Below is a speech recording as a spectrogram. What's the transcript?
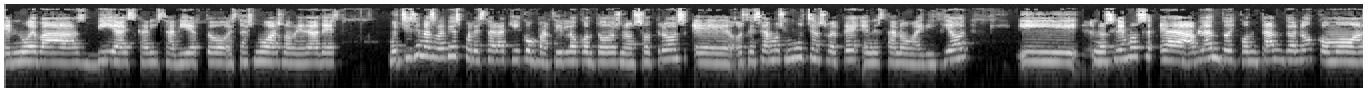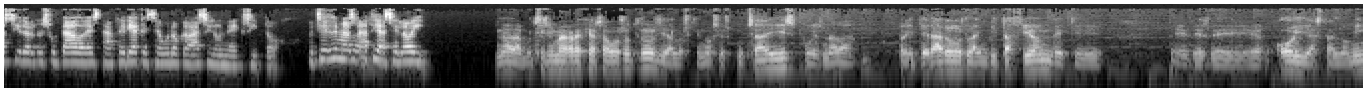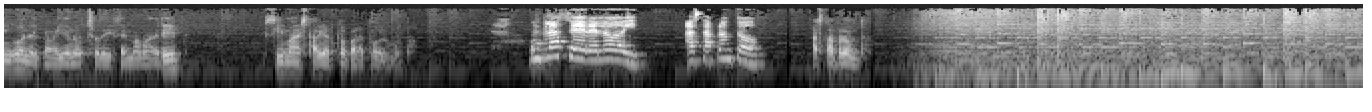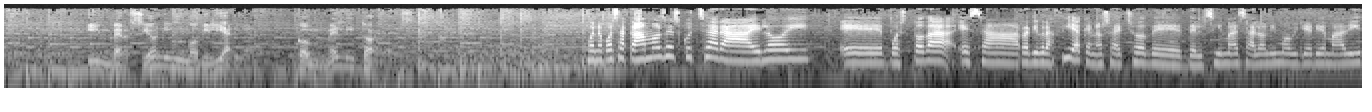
nuevas vías que habéis abierto, estas nuevas novedades. Muchísimas gracias por estar aquí y compartirlo con todos nosotros. os deseamos mucha suerte en esta nueva edición y nos iremos eh, hablando y contando ¿no? cómo ha sido el resultado de esta feria, que seguro que va a ser un éxito. Muchísimas gracias, Eloy. Nada, muchísimas gracias a vosotros y a los que nos escucháis. Pues nada, reiteraros la invitación de que eh, desde hoy hasta el domingo en el pabellón 8 de IFEMA Madrid, SIMA está abierto para todo el mundo. Un placer, Eloy. Hasta pronto. Hasta pronto. Inversión inmobiliaria con Meli Torres. Bueno, pues acabamos de escuchar a Eloy. Eh, pues toda esa radiografía que nos ha hecho del SIMA, el Salón Inmobiliario de Madrid.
